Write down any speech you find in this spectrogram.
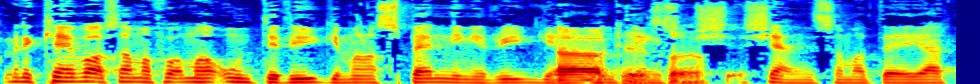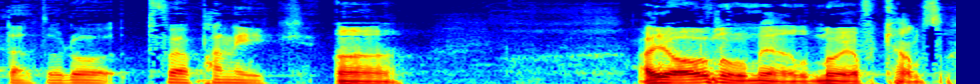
Men det kan ju vara så att man får, man har ont i ryggen, man har spänning i ryggen. Ah, någonting så som känns som att det är hjärtat och då får jag panik. Uh. Ja, jag har nog mer nöja för cancer.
